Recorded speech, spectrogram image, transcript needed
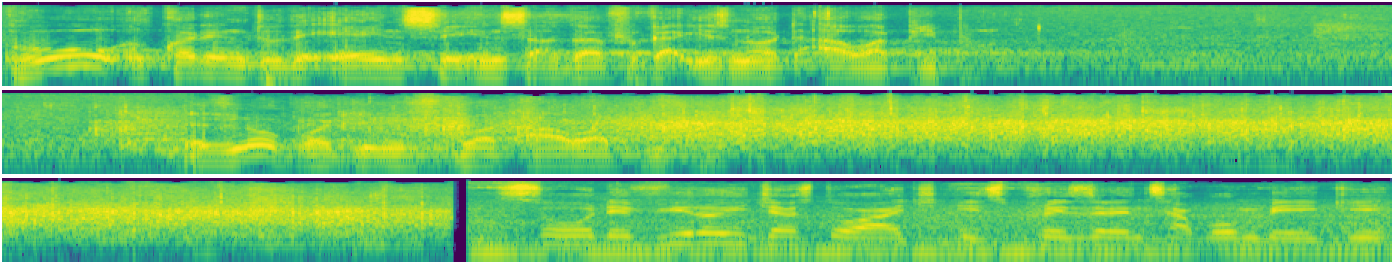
Who, according to the ANC in South Africa, is not our people? There's nobody who's got our people. So the video you just watched is President Mbeki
